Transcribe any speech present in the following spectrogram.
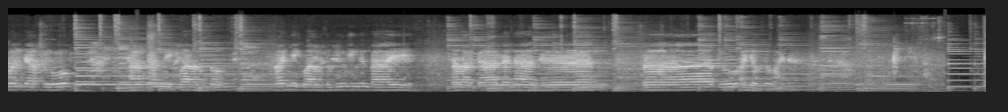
พ้นจากทุกข์หากท่านมีความสุขขอให้มีความสุขยิ่งยิ่งขึ้นไปตลอดกาลและนานเดือนสาธุอายมถวายนะเอ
